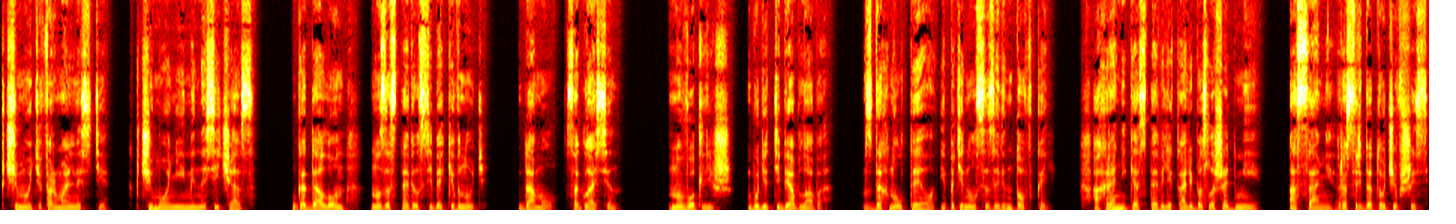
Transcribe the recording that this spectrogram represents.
К чему эти формальности? К чему они именно сейчас? Гадал он, но заставил себя кивнуть. Да, мол, согласен. Ну вот лишь, будет тебе облава. Вздохнул Тео и потянулся за винтовкой. Охранники оставили Калиба с лошадьми, а сами, рассредоточившись,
